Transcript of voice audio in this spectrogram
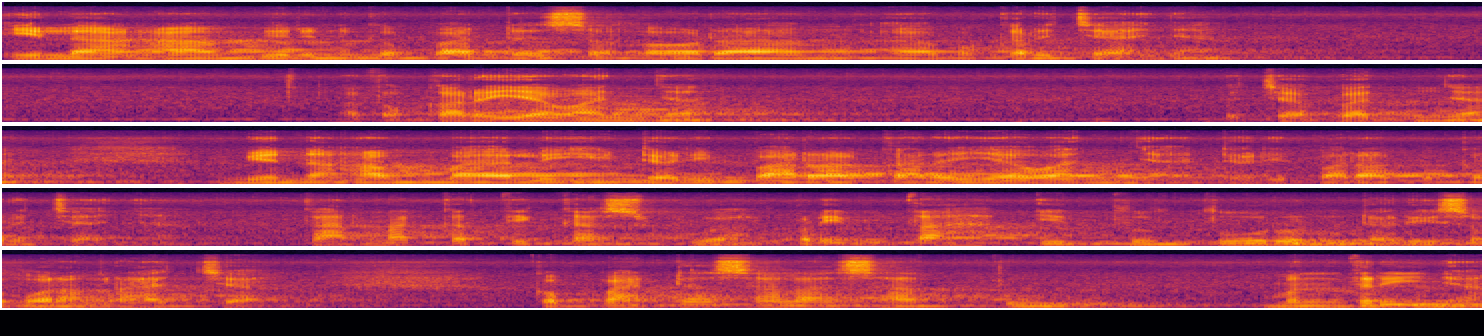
ila amirin kepada seorang uh, pekerjanya atau karyawannya pejabatnya mina amalihi dari para karyawannya dari para pekerjanya. Karena ketika sebuah perintah itu turun dari seorang raja kepada salah satu menterinya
